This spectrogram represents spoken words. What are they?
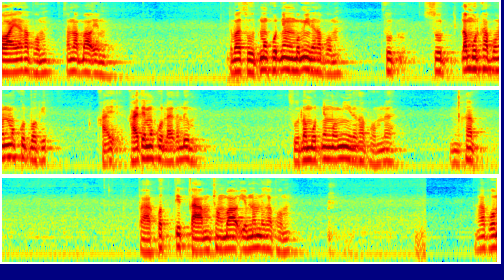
กอยนะครับ ผมสำหรับบาวเอ็มแต่ว่าสูตรมังคุดยังบ่มีนะครับ ผม สูตรสูตรละมุดครับผมมันมังคุดบ่ผิดขายขายแต่มังคุดหลายก็ลืม สูตรละมุดยังไม่มีนะครับ ผมเลยนี่ครับ ฝากกดติดตามช่องบ่าวเอ็มน้ำเลยครับ ผมนะครับ ผม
